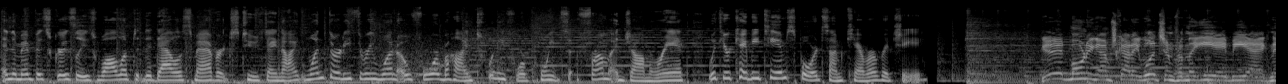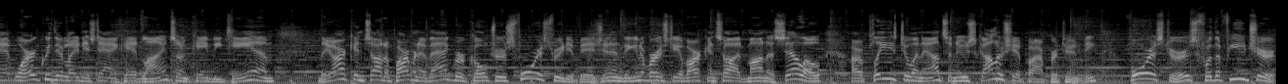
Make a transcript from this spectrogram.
And the Memphis Grizzlies walloped the Dallas Mavericks Tuesday night, 133-104 behind 24 points from Ja Morant. With your KBTM Sports, I'm Kara Ritchie. Good morning. I'm Scotty Woodson from the EAB Ag Network with your latest ag headlines on KBTM. The Arkansas Department of Agriculture's Forestry Division and the University of Arkansas at Monticello are pleased to announce a new scholarship opportunity, Foresters for the Future.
